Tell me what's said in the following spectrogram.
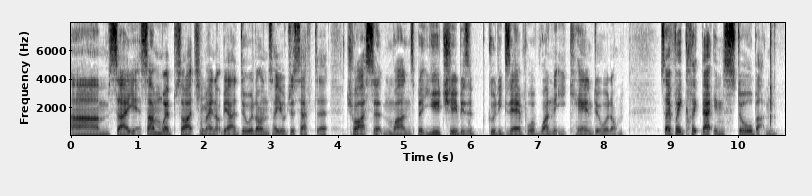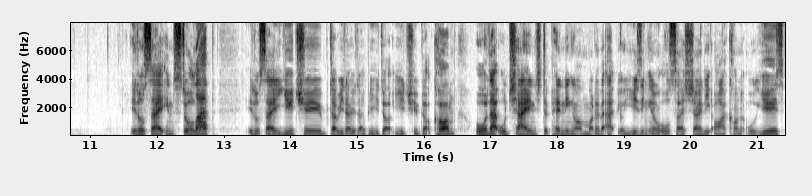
Um, so yeah, some websites you may not be able to do it on, so you'll just have to try certain ones. But YouTube is a good example of one that you can do it on. So if we click that install button, it'll say install app. It'll say YouTube, www.youtube.com, or that will change depending on whatever app you're using. It'll also show the icon it will use,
